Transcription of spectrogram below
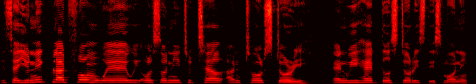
It's a unique platform where we also need to tell untold story, and we heard those stories this morning.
